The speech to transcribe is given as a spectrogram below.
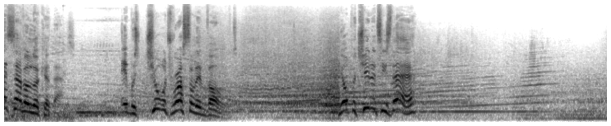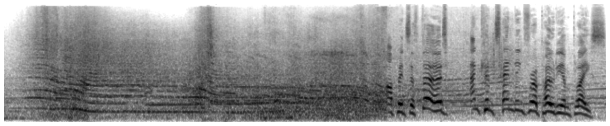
Let's have a look at that. It was George Russell involved. The opportunity's there. Up into third and contending for a podium place.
